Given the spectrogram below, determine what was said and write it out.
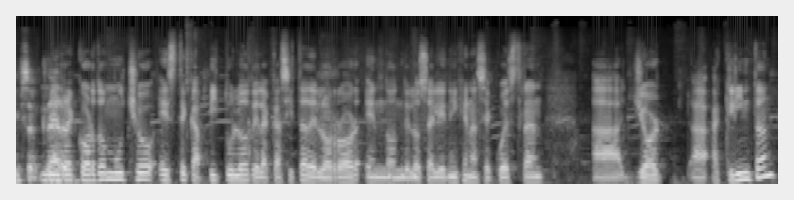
me recordó mucho este capítulo de la casita del horror en donde los alienígenas secuestran a George, a, a Clinton.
